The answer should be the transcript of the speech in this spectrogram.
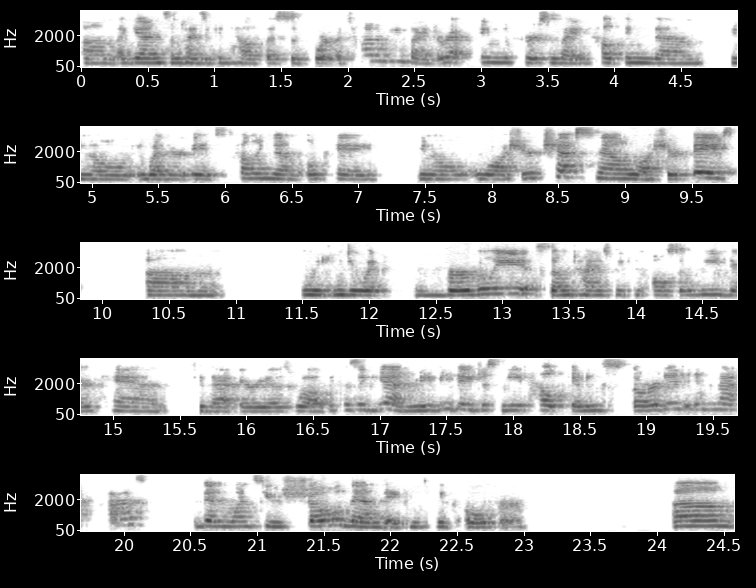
Um, again, sometimes it can help us support autonomy by directing the person, by helping them, you know, whether it's telling them, okay, you know, wash your chest now, wash your face. Um, we can do it verbally. Sometimes we can also lead their hand to that area as well. Because again, maybe they just need help getting started in that task. Then once you show them, they can take over. Um,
